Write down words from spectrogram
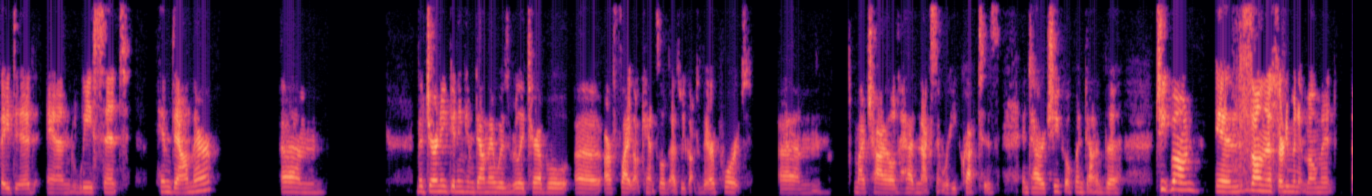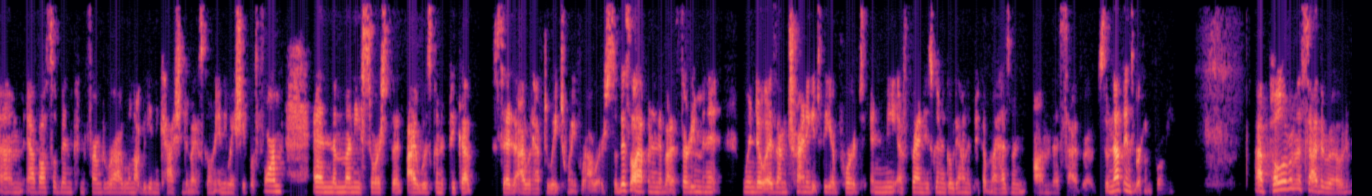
they did. And we sent him down there. Um, the journey getting him down there was really terrible. Uh, our flight got canceled as we got to the airport. Um, my child had an accident where he cracked his entire cheek open down to the cheekbone. And this is all in a 30 minute moment. Um, I've also been confirmed where I will not be getting cash into Mexico in any way, shape, or form. And the money source that I was going to pick up said I would have to wait 24 hours. So this all happened in about a 30 minute window as I'm trying to get to the airport and meet a friend who's going to go down and pick up my husband on the side road. So nothing's working for me. I pull over on the side of the road.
